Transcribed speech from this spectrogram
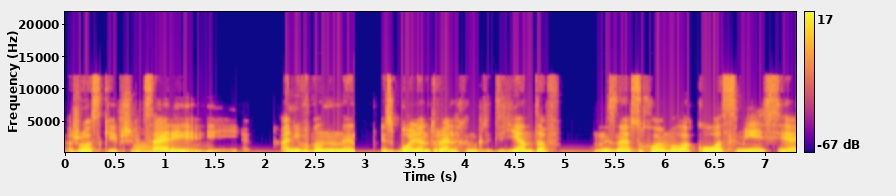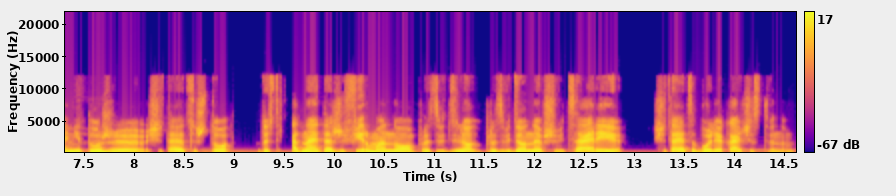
жесткие в Швейцарии, А-а-а. и они выполнены из более натуральных ингредиентов, не знаю, сухое молоко, смеси, они mm-hmm. тоже считаются, что... То есть одна и та же фирма, но произведено... произведенная в Швейцарии считается более качественным.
